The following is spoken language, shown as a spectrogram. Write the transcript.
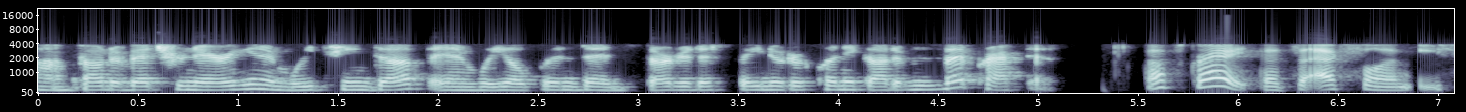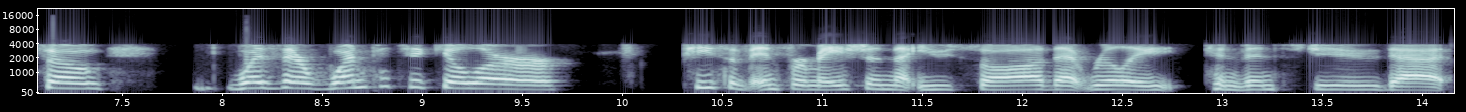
um, found a veterinarian and we teamed up and we opened and started a spay neuter clinic out of his vet practice. That's great. That's excellent. So, was there one particular piece of information that you saw that really convinced you that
